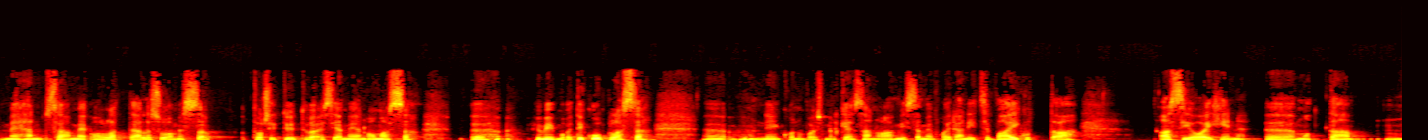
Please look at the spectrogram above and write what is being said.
mehän saamme olla täällä Suomessa tosi tyytyväisiä meidän omassa ö, hyvinvointikuplassa, ö, niin kuin voisi melkein sanoa, missä me voidaan itse vaikuttaa asioihin, mutta mm,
